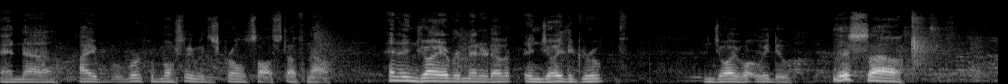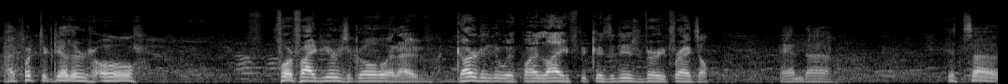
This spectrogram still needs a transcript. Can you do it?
and uh, I work mostly with the scroll saw stuff now, and enjoy every minute of it. Enjoy the group, enjoy what we do. This. Uh, I put together, oh, four or five years ago, and I've guarded it with my life because it is very fragile. And uh, it's uh,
